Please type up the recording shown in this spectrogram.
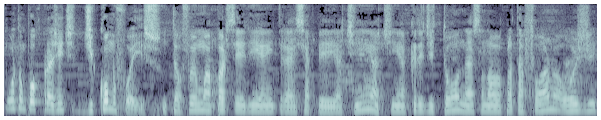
Conta um pouco para a gente de como foi isso. Então, foi uma parceria entre a SAP e a TIM. A TIM acreditou nessa nova plataforma. Hoje,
